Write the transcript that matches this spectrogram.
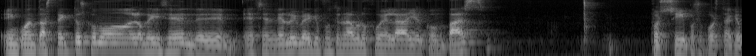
En cuanto a aspectos como lo que dice él de encenderlo y ver que funciona la brujuela y el compás, pues sí, por supuesto, hay que,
